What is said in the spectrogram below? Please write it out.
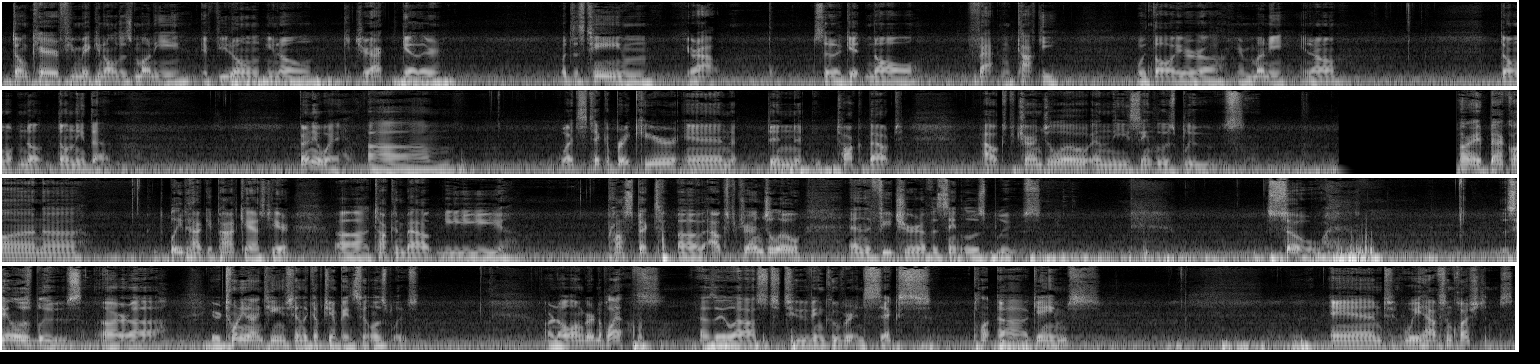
don't care if you're making all this money if you don't, you know, get your act together with this team, you're out instead of getting all fat and cocky with all your uh, your money, you know. Don't don't don't need that. But anyway, um, let's take a break here and then talk about Alex Pietrangelo and the St. Louis Blues. All right, back on uh, the Bleed Hockey podcast here, uh, talking about the prospect of Alex Pietrangelo and the future of the St. Louis Blues. So, the St. Louis Blues are uh, your 2019 Stanley Cup champions, St. Louis Blues, are no longer in the playoffs as they lost to Vancouver in six uh, games. And we have some questions.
